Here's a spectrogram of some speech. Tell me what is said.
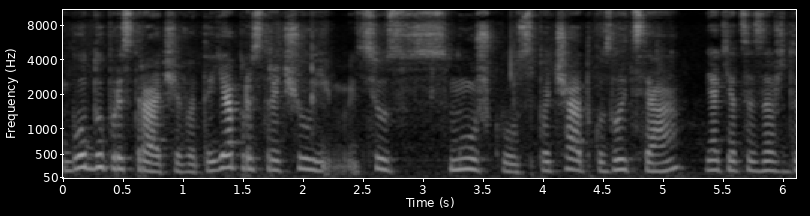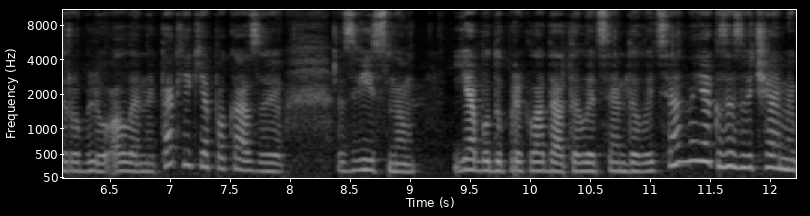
буду пристрачувати. Я пристрачу цю смужку спочатку з лиця, як я це завжди роблю, але не так, як я показую. Звісно, я буду прикладати лицем до лиця, ну як зазвичай ми е,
